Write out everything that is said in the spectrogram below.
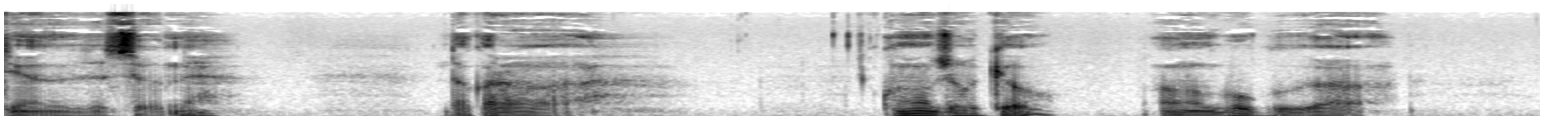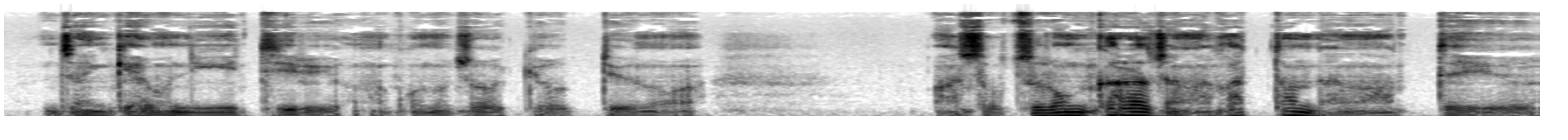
ていうんですよね。だからこの状況あの僕が全権を握っているようなこの状況っていうのはあ卒論からじゃなかったんだなっていう。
